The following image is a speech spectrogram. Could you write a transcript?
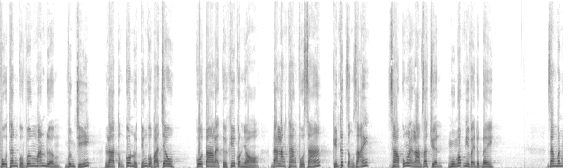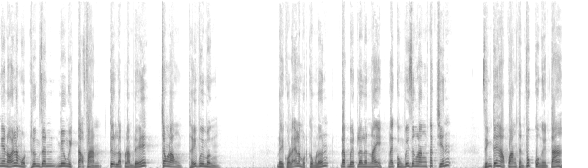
Phụ thân của Vương Mãn Đường, Vương Trí Là tụng côn nổi tiếng của Bá Châu. Cô ta lại từ khi còn nhỏ Đã lang thang phố xá, kiến thức rộng rãi Sao cũng lại làm ra chuyện ngu ngốc như vậy được đây. Giang Bân nghe nói là một thương dân miêu nghịch tạo phản Tự lập làm đế Trong lòng thấy vui mừng. Đây có lẽ là một công lớn Đặc biệt là lần này lại cùng với Dương Lăng tác chiến. Dính tới hào quang thần phúc của người ta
